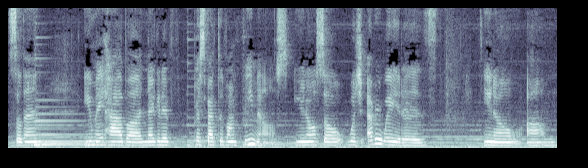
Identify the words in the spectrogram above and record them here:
So then you may have a negative perspective on females, you know? So, whichever way it is, you know, um,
